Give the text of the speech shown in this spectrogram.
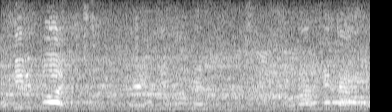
All we need is one. Hey, keep moving. Don't let him get that.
